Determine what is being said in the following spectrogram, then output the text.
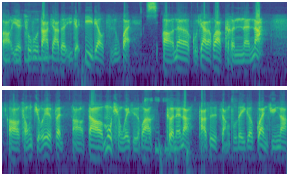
啊，也出乎大家的一个意料之外。啊，那股价的话，可能呐，哦，从九月份啊到目前为止的话，可能呐，它是涨幅的一个冠军呐。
